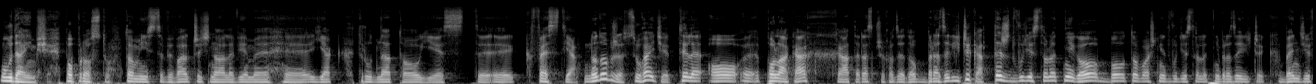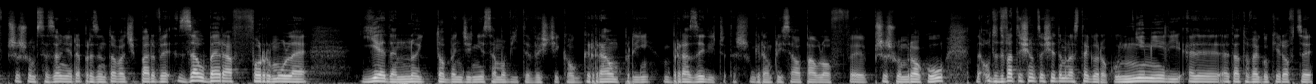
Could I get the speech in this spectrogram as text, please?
Uda im się po prostu to miejsce wywalczyć, no ale wiemy, e, jak trudna to jest e, kwestia. No dobrze, słuchajcie, tyle o Polakach, a teraz przechodzę do Brazylijczyka, też 20-letniego, bo to właśnie 20-letni Brazylijczyk będzie w przyszłym sezonie reprezentować barwy Zaubera w Formule 1. No i to będzie niesamowity wyścig o Grand Prix Brazylii, czy też Grand Prix São Paulo w przyszłym roku. Od 2017 roku nie mieli e, etatowego kierowcy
